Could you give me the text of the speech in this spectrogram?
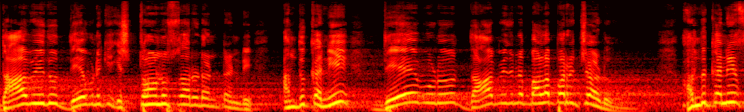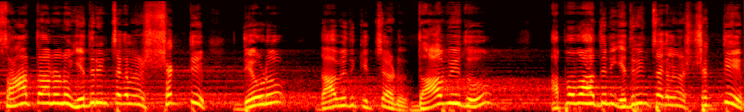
దావీదు దేవునికి ఇష్టానుసారుడు అంటండి అందుకని దేవుడు దావీదును బలపరిచాడు. అందుకని సాతానును ఎదిరించగలిగిన శక్తి దేవుడు దావీదుకి ఇచ్చాడు. దావీదు అపవాదిని ఎదిరించగలిగిన శక్తి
